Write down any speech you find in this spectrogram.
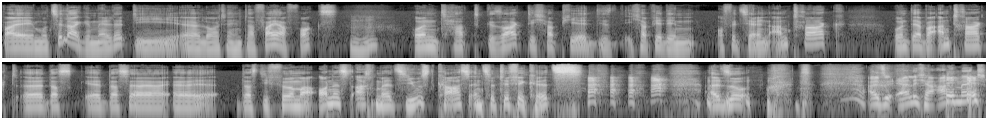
bei Mozilla gemeldet, die äh, Leute hinter Firefox, Mhm. und hat gesagt, ich habe hier, ich hab hier den offiziellen Antrag und er beantragt, äh, dass, äh, dass er, äh, dass die Firma Honest Ahmeds Used Cars and Certificates, also Also ehrlicher Ahmed,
